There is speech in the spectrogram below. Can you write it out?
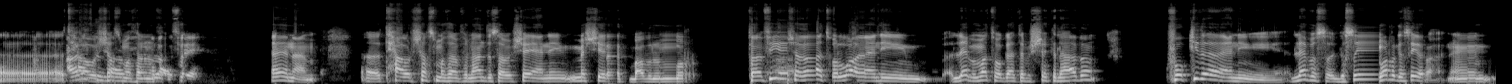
آه، تحاول شخص مثلا خلاص، إيه. اي نعم. آه، تحاول شخص مثلا في الهندسة أو شيء يعني يمشي لك بعض الأمور. ففي آه. شغلات والله يعني اللعبه ما توقعتها بالشكل هذا. فوق كذا يعني لعبة قصيرة مرة قصيرة يعني.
